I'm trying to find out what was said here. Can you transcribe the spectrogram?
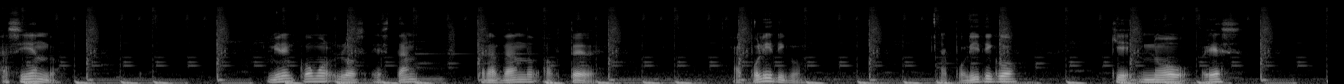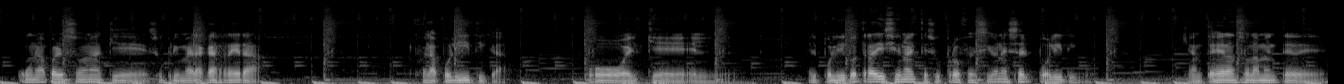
haciendo. Miren cómo los están tratando a ustedes al político, al político que no es una persona que su primera carrera fue la política o el que el, político tradicional que su profesión es ser político, que antes eran solamente de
